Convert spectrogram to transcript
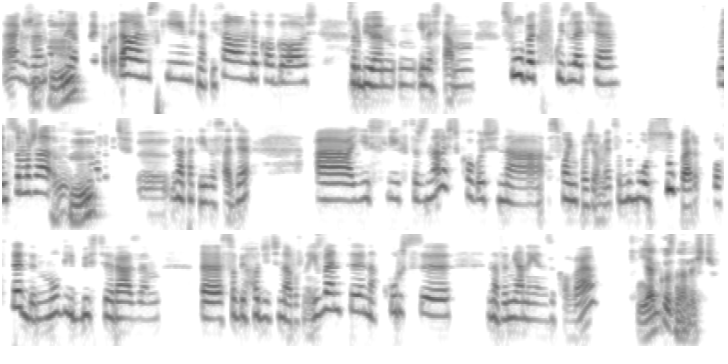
Tak, że no to ja mhm. tutaj pogadałem z kimś, napisałem do kogoś, zrobiłem ileś tam słówek w Quizlecie, więc to można, mhm. może być y, na takiej zasadzie. A jeśli chcesz znaleźć kogoś na swoim poziomie, co by było super, bo wtedy moglibyście razem e, sobie chodzić na różne eventy, na kursy, na wymiany językowe. Jak go znaleźć?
